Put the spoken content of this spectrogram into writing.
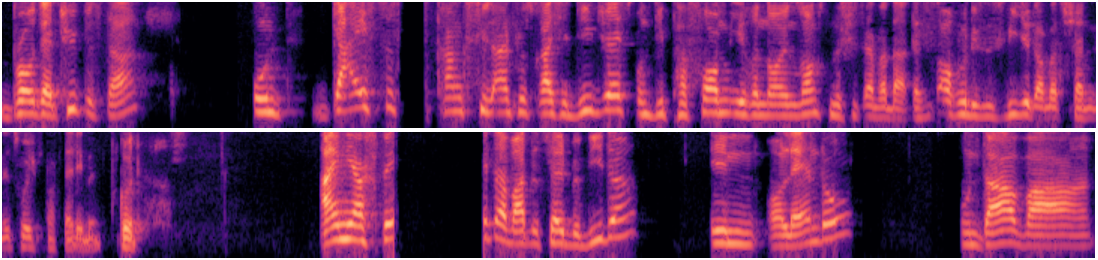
Bro, der Typ ist da und geisteskrank viel einflussreiche DJs und die performen ihre neuen Songs und du stehst einfach da. Das ist auch, wo dieses Video damals standen ist, wo ich Puff Daddy bin. Gut. Ein Jahr später war dasselbe wieder in Orlando und da war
